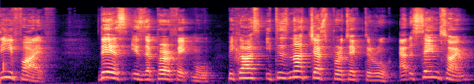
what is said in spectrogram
d5. This is the perfect move because it is not just protect the rook. At the same time,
